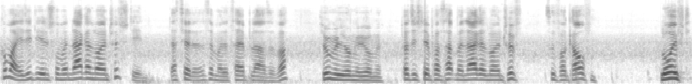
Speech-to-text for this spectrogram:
Guck mal, hier seht ihr den schon mit nagelneuen TÜV stehen. Das ist ja, das ist ja mal eine Zeitblase, wa? Junge, Junge, Junge. Plötzlich steht Passat mit nagelneuen TÜV zu verkaufen. Läuft.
